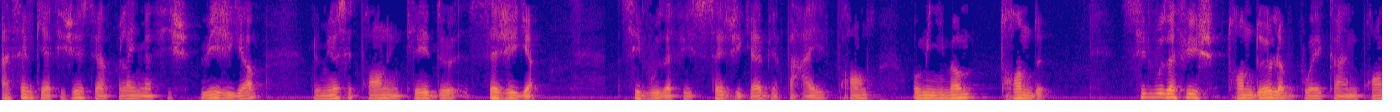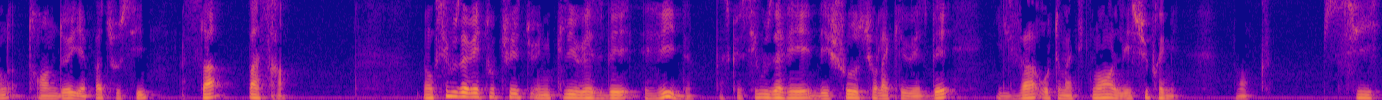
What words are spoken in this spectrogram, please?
à celle qui est affichée, c'est-à-dire que là il m'affiche 8 Go, le mieux c'est de prendre une clé de 16 Go. S'il vous affiche 16 Go, bien pareil, prendre au minimum 32. S'il vous affiche 32, là vous pouvez quand même prendre 32, il n'y a pas de souci, ça passera. Donc si vous avez tout de suite une clé USB vide, parce que si vous avez des choses sur la clé USB, il va automatiquement les supprimer. Donc si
